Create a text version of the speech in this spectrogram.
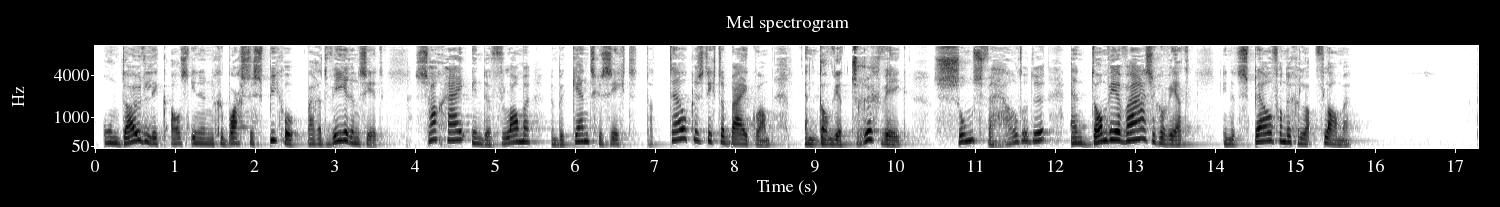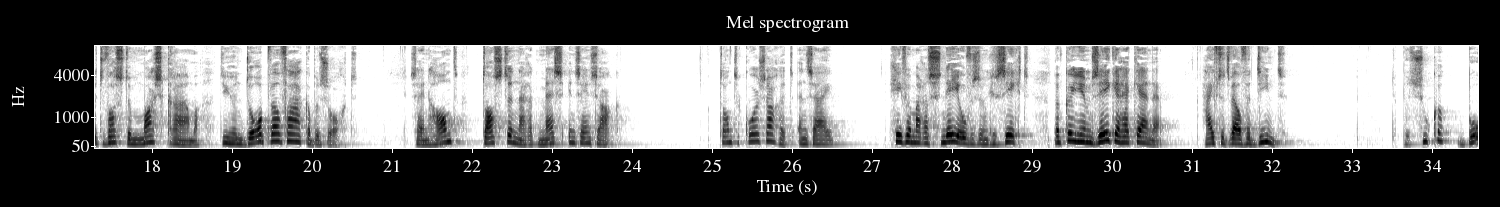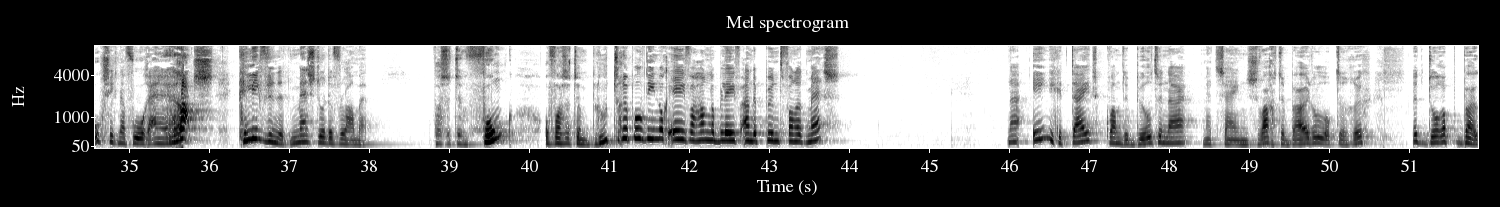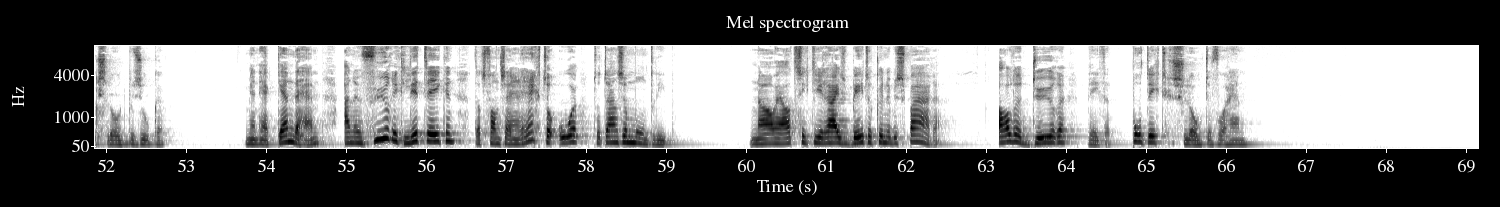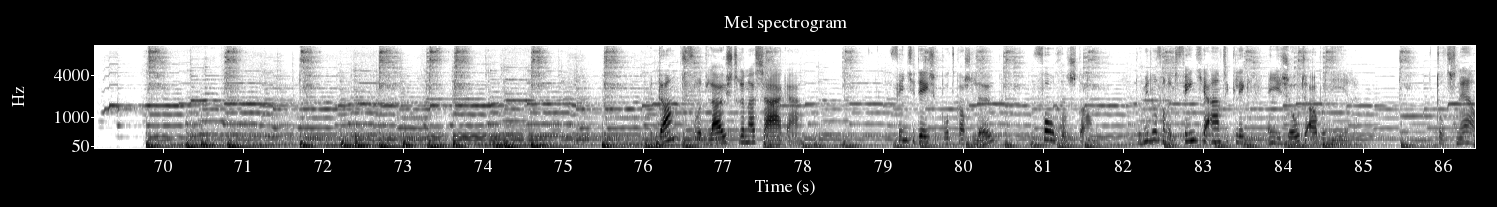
Onduidelijk als in een gebarsten spiegel waar het weer in zit, zag hij in de vlammen een bekend gezicht dat telkens dichterbij kwam en dan weer terugweek, soms verhelderde en dan weer waziger werd in het spel van de vlammen. Het was de marskramer die hun dorp wel vaker bezocht. Zijn hand tastte naar het mes in zijn zak. Tante Cor zag het en zei: Geef hem maar een snee over zijn gezicht, dan kun je hem zeker herkennen. Hij heeft het wel verdiend. Bezoeker boog zich naar voren en rats kliefde het mes door de vlammen. Was het een vonk of was het een bloeddruppel die nog even hangen bleef aan de punt van het mes? Na enige tijd kwam de bultenaar met zijn zwarte buidel op de rug het dorp Buiksloot bezoeken. Men herkende hem aan een vurig litteken dat van zijn rechteroor tot aan zijn mond liep. Nou, hij had zich die reis beter kunnen besparen. Alle deuren bleven potdicht gesloten voor hem. Bedankt voor het luisteren naar Saga. Vind je deze podcast leuk? Volg ons dan door middel van het vinkje aan te klikken en je zo te abonneren. Tot snel!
